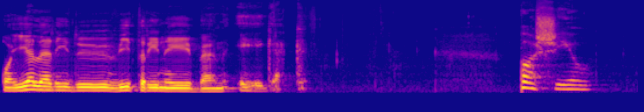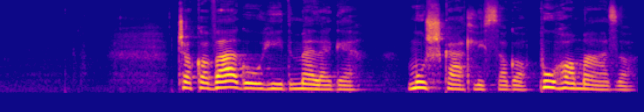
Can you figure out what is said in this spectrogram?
a jelen idő vitrinében égek. Passió. Csak a vágóhíd melege, muskátli szaga, puha máza.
